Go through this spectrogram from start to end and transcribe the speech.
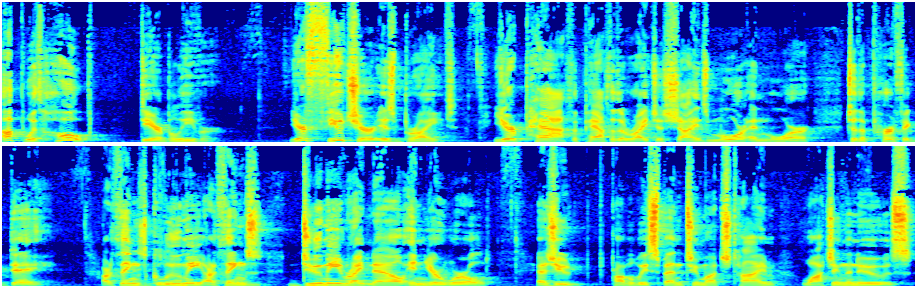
up with hope, dear believer. Your future is bright. Your path, the path of the righteous, shines more and more to the perfect day. Are things gloomy? Are things doomy right now in your world as you probably spend too much time watching the news,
